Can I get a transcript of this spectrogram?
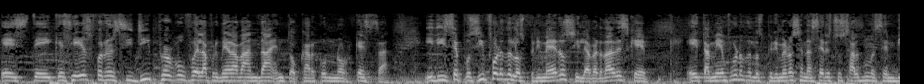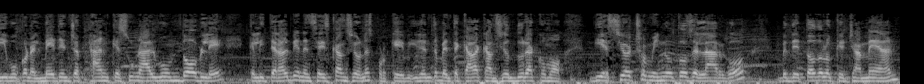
este, que si ellos fueron, Deep Purple fue la primera banda en tocar con una orquesta. Y dice, pues sí, fueron de los primeros, y la verdad es que eh, también fueron de los primeros en hacer estos álbumes en vivo con el Made in Japan, que es un álbum doble, que literal vienen seis canciones, porque evidentemente cada canción dura como 18 minutos de largo, de todo lo que llamean.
